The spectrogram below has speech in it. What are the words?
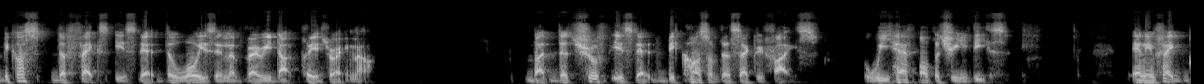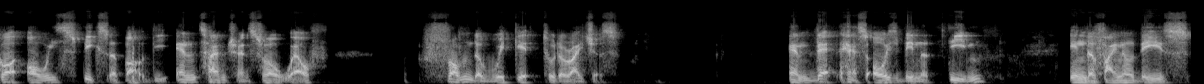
Because the facts is that the world is in a very dark place right now. But the truth is that because of the sacrifice, we have opportunities. And in fact, God always speaks about the end time transfer of wealth from the wicked to the righteous. And that has always been a theme in the final days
